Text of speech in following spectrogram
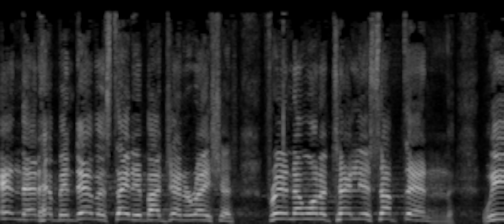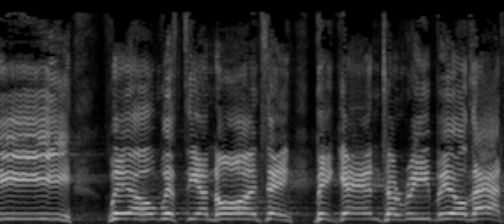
and that have been devastated by generations. Friend, I want to tell you something. We will, with the anointing, begin to rebuild that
